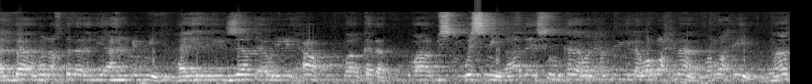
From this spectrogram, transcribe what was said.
الباء من اختلف لي أهل العلم هل للالزاق أو للإلحاق وكذا واسمي هذا اسم كذا والحمد لله والرحمن والرحيم ها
